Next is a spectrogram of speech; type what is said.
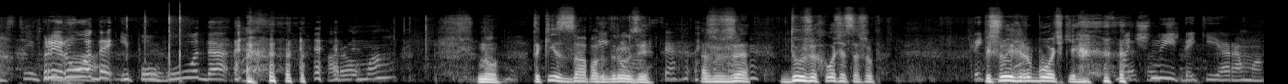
Настільки Природа і погода. аромат. Ну, такий запах, друзі. Аж вже дуже хочеться, щоб Такий, пішли грибочки. Смачний такий аромат.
